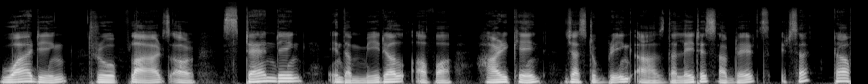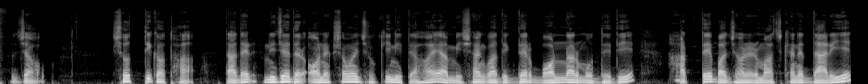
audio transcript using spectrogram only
ওয়ার্ডিং through floods or standing in the middle of a hurricane just to bring us the latest updates it's a tough job সত্যি কথা, তাদের নিজেদের অনেক সময় ঝুঁকি নিতে হয়। আমি সাংবাদিকদের বন্যার মধ্যে দিয়ে হাঁটতে বা ঝড়ের মাঝখানে দাঁড়িয়ে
